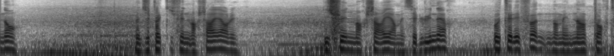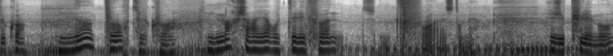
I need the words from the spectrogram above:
non. Dis pas qu'il fait une marche arrière lui. Il fait une marche arrière mais c'est lunaire. Au téléphone, non mais n'importe quoi. N'importe quoi. Une marche arrière au téléphone. Ouais, laisse tomber. J'ai plus les mots.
